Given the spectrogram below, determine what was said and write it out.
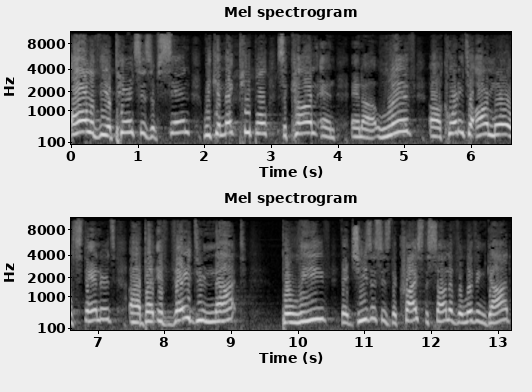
all of the appearances of sin. We can make people succumb and, and uh, live uh, according to our moral standards. Uh, but if they do not believe that Jesus is the Christ, the Son of the living God,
